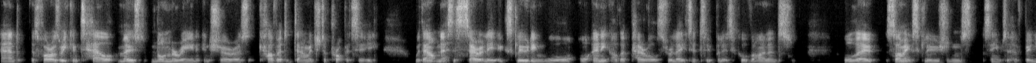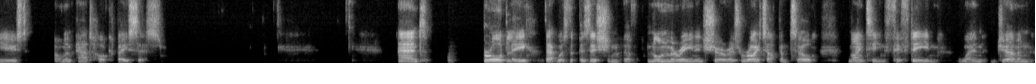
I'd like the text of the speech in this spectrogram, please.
And as far as we can tell, most non-marine insurers covered damage to property without necessarily excluding war or any other perils related to political violence, although some exclusions seem to have been used on an ad hoc basis. And broadly, that was the position of non-marine insurers right up until 1915, when German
